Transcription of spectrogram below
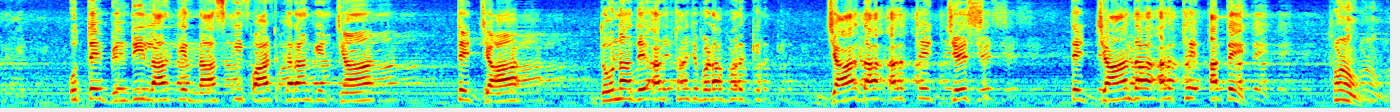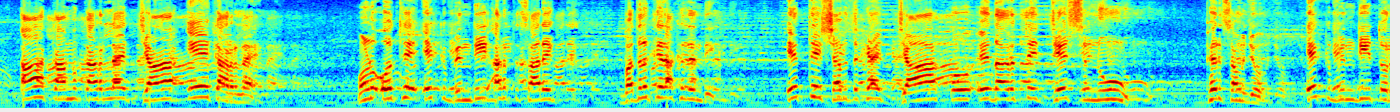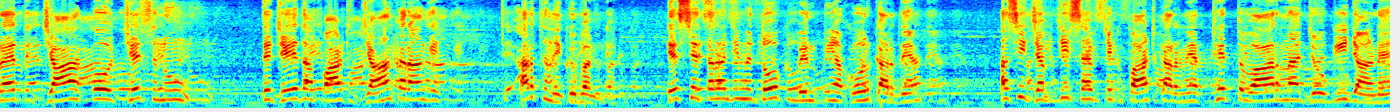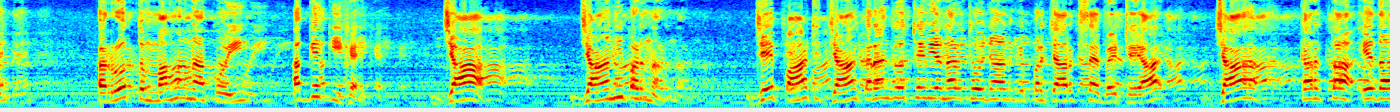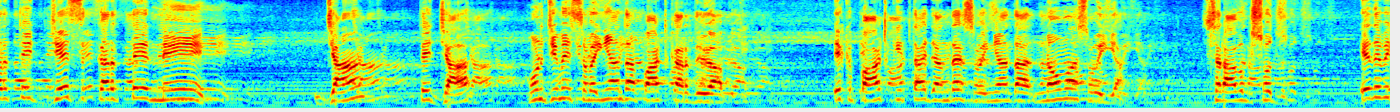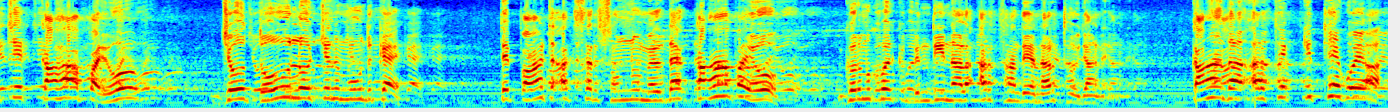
ਉੱਤੇ ਬਿੰਦੀ ਲਾ ਕੇ ਨਾਸਕੀ ਪਾਠ ਕਰਾਂਗੇ ਜਾਂ ਤੇ ਜਾ, ਦੋਨਾਂ ਦੇ ਅਰਥਾਂ 'ਚ ਬੜਾ ਫ਼ਰਕ ਹੈ। ਜਾ ਦਾ ਅਰਥ ਜਿਸ ਤੇ ਜਾਂ ਦਾ ਅਰਥ ਅਤੇ। ਸੁਣੋ, ਆਹ ਕੰਮ ਕਰ ਲੈ ਜਾਂ ਇਹ ਕਰ ਲੈ। ਹੁਣ ਉੱਥੇ ਇੱਕ ਬਿੰਦੀ ਅਰਥ ਸਾਰੇ ਬਦਲ ਕੇ ਰੱਖ ਦਿੰਦੀ। ਇੱਥੇ ਸ਼ਬਦ ਕਹੇ ਜਾ ਕੋ ਇਹਦਾ ਅਰਥ ਜਿਸ ਨੂੰ। ਫਿਰ ਸਮਝੋ, ਇੱਕ ਬਿੰਦੀ ਤੋਂ ਰਹਿਤ ਜਾ ਕੋ ਜਿਸ ਨੂੰ। ਤੇ ਜੇ ਦਾ ਪਾਠ ਜਾਂ ਕਰਾਂਗੇ, ਤੇ ਅਰਥ ਨਹੀਂ ਕੋਈ ਬਣਦਾ ਇਸੇ ਤਰ੍ਹਾਂ ਜੀ ਦੋ ਕੁ ਬੇਨਤੀਆਂ ਹੋਰ ਕਰਦੇ ਆ ਅਸੀਂ ਜਪਜੀ ਸਾਹਿਬ ਚ ਇੱਕ ਪਾਠ ਕਰਨੇ ਆ ਥਿਤ ਵਾਰ ਨਾ ਜੋਗੀ ਜਾਣੈ, ਰੁੱਤ ਮਹਾ ਨਾ ਕੋਈ, ਅੱਗੇ ਕੀ ਹੈ ਜਾ, ਜਾਂ ਨਹੀਂ ਪੜਨਾ ਜੇ ਪਾਠ ਜਾਂ ਕਰਾਂਗੇ, ਉੱਥੇ ਵੀ ਅਨਰਥ ਹੋ ਜਾਣਗੇ। ਪ੍ਰਚਾਰਕ ਸਾਹਿਬ ਬੈਠੇ ਆ, ਜਾ ਕਰਤਾ ਇਹਦਾ ਅਰਥ ਜਿਸ ਕਰਤੇ ਨੇ। ਜਾਂ ਤੇ ਜਾ। ਹੁਣ ਜਿਵੇਂ ਸਵਈਆਂ ਦਾ ਪਾਠ ਕਰਦੇ ਹੋ ਆਪ ਜੀ। ਇੱਕ ਪਾਠ ਕੀਤਾ ਜਾਂਦਾ ਸਵਈਆਂ ਦਾ ਨੌਵਾਂ ਸਵਈਆ। ਸ਼ਰਾਵਕ ਸੁਧ। ਇਹਦੇ ਵਿੱਚ ਇਹ ਭਇਓ ਜੋ ਦੋ ਲੋਚਨ ਮੂੰਦ ਕੈ ਤੇ ਪਾਠ ਅਕਸਰ ਸੁਣਨ ਨੂੰ ਮਿਲਦਾ ਹੈ, ਕਹਾਂ ਭਇਓ? ਗੁਰਮੁਖੋ ਇੱਕ ਬਿੰਦੀ ਨਾਲ ਅਰਥਾਂ ਦੇ ਅਨਰਥ ਹੋ ਜਾਣੇ। ਕਹਾਂ ਦਾ ਅਰਥ ਕਿੱਥੇ ਹੋਇਆ?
